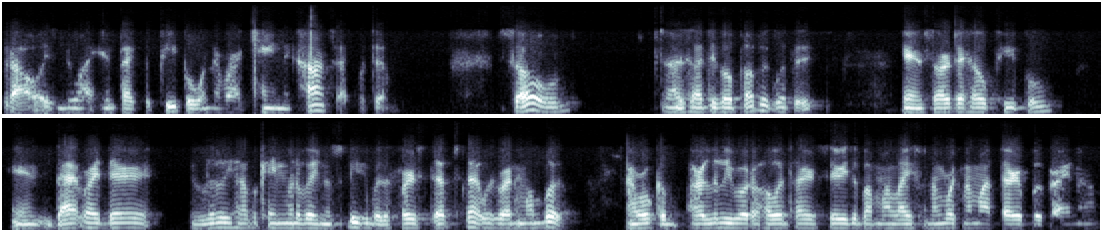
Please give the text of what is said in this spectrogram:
but I always knew I impacted people whenever I came in contact with them. So I decided to go public with it and started to help people. And that right there, literally how I became a motivational speaker. But the first step to that was writing my book. I wrote, a, I literally wrote a whole entire series about my life, and I'm working on my third book right now.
